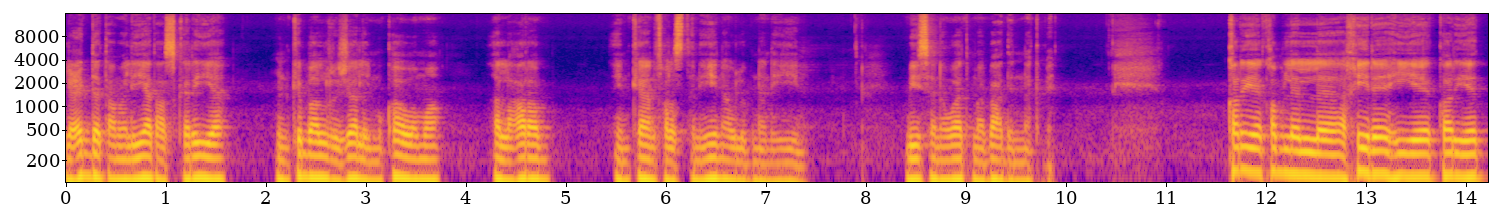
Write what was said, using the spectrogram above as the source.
لعدة عمليات عسكرية من قبل رجال المقاومة العرب إن كان فلسطينيين أو لبنانيين. بسنوات ما بعد النكبة. قرية قبل الأخيرة هي قرية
